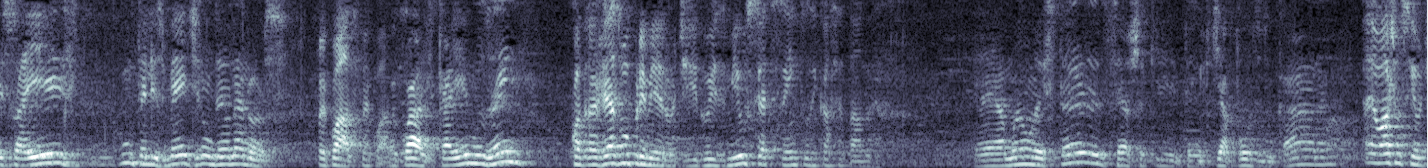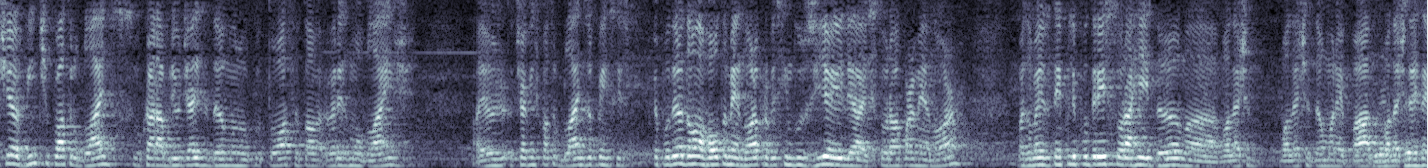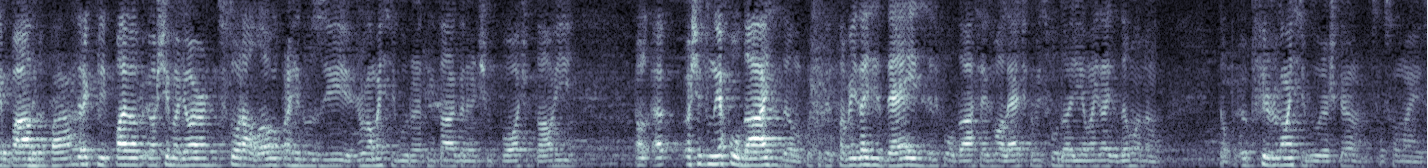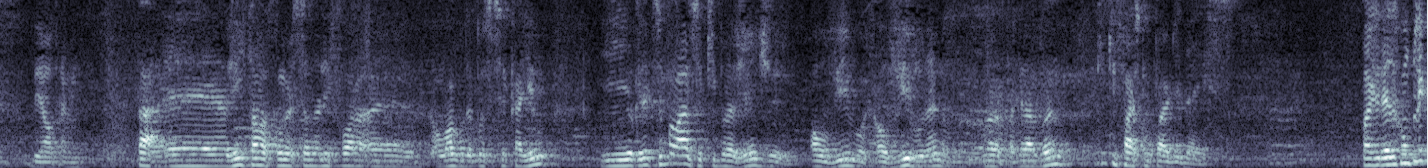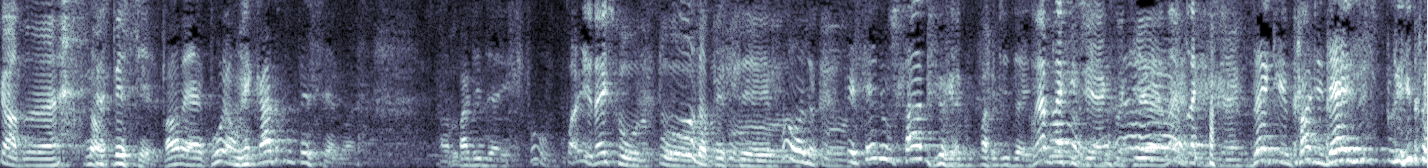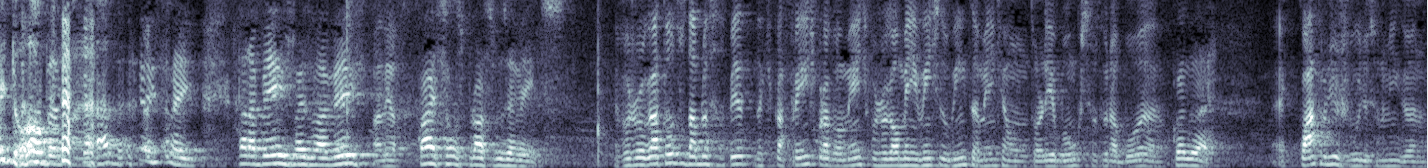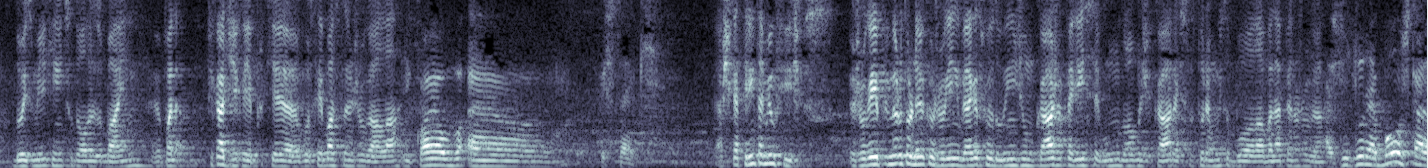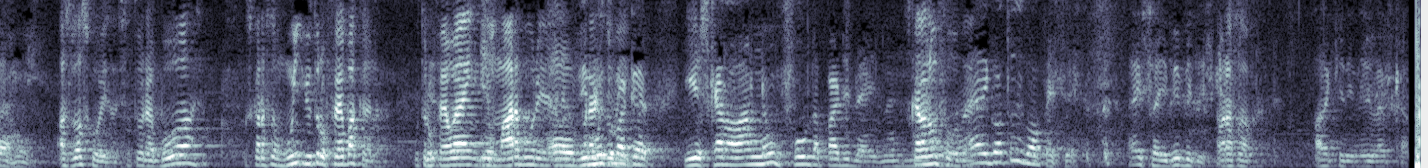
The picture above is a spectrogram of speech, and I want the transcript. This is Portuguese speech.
isso aí. Infelizmente não deu, né, Norso? Foi quase, foi quase. Foi quase. Caímos em. 41 de 2.700 e cacetada. É, a mão é standard, você acha que tem, tinha fold do cara? É, eu acho assim, eu tinha 24 blinds, o cara abriu de e dama no cutoff, eu, tava, eu era small blind. Aí eu, eu tinha 24 blinds, eu pensei, eu poderia dar uma volta menor para ver se induzia ele a estourar para menor. Mas ao mesmo tempo ele poderia estourar rei dama, valete, valete dama nepado, valete 10 nepado. Teria que flipar, eu achei melhor estourar logo para reduzir, jogar mais seguro, né? Tentar garantir o pote e tal. E eu, eu achei que não ia foldar Ice Dama, com certeza. Talvez Ice 10 ele foldasse, Ice Valete talvez foldaria, mas Ice Dama não. Então eu prefiro jogar mais seguro, acho que é a solução mais ideal para mim. Tá, é, a gente estava conversando ali fora, é, logo depois que você caiu, e eu queria que você falasse aqui pra gente, ao vivo, ao vivo, né? Agora tá gravando, o que, que faz com o par de 10? Par de 10 é complicado, é. Não, PC. Fala, é, é um recado pro PC agora. A par de 10, foda. Par de 10, foda. Foda, PC, foda. PC não sabe jogar com par de 10. Não é Blackjack isso aqui, é. não é Blackjack. Black, par de 10, explita e dobra a parada. É isso aí. Parabéns mais uma vez. Valeu. Quais são os próximos eventos? Eu vou jogar todos os WSP daqui pra frente, provavelmente. Vou jogar o main event do Win também, que é um torneio bom, com estrutura boa. Quando é? É 4 de julho, se eu não me engano. 2.500 dólares o buy-in. Fica a dica aí, porque eu gostei bastante de jogar lá. E qual é o... É stack? Acho que é 30 mil fichas. Eu joguei o primeiro torneio que eu joguei em Vegas foi o do Indy 1K, já peguei segundo logo de cara. A estrutura é muito boa lá, vale a pena jogar. A estrutura é boa ou os caras é ruim? As duas coisas. A estrutura é boa, os caras são ruins e o troféu é bacana. O troféu é de mármore. É, eu vi muito bacana. E os caras lá não foldam a par de 10, né? Os caras não foldam. É igual tudo igual PC. É isso aí, bebê Abração. Olha que ele vai ficar.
